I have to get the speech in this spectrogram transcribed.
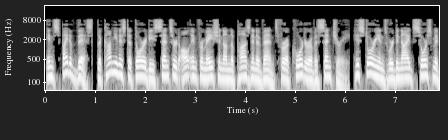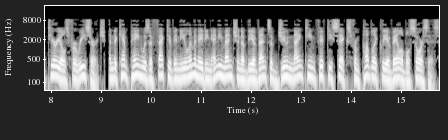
In spite of this, the communist authorities censored all information on the Poznan events for a quarter of a century, historians were denied source materials for research, and the campaign was effective in eliminating any mention of the events of June 1956 from publicly available sources.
